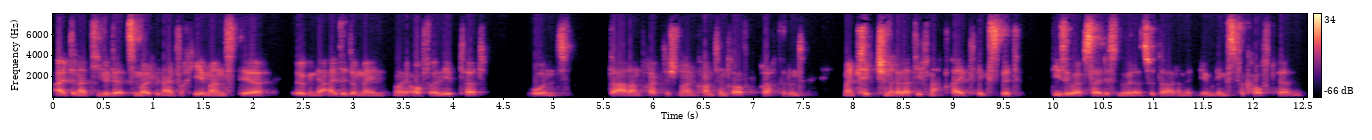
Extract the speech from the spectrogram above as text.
Alternative wäre zum Beispiel einfach jemand, der irgendeine alte Domain neu auferlebt hat und da dann praktisch neuen Content draufgebracht hat und man kriegt schon relativ nach drei Klicks mit. Diese Website ist nur dazu da, damit eben Links verkauft werden.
